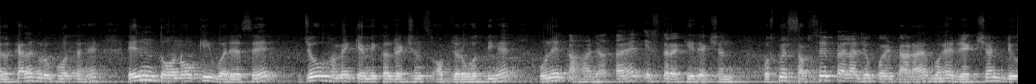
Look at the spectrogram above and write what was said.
अल्कैल ग्रुप होते हैं इन दोनों की वजह से जो हमें केमिकल रिएक्शंस ऑब्जर्व होती हैं उन्हें कहा जाता है इस तरह की रिएक्शन उसमें सबसे पहला जो पॉइंट आ रहा है वो है रिएक्शन ड्यू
